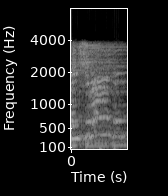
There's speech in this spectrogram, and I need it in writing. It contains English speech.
Adventure Island.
